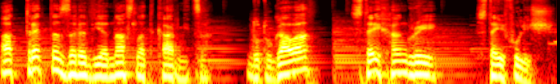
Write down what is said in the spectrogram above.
а трета заради една сладкарница. До тогава, stay hungry, stay foolish.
